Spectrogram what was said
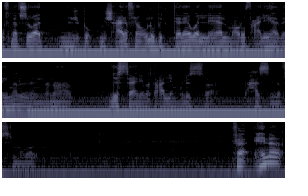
وفي نفس الوقت مش. مش عارف أنا أقوله بالتلاوة اللي هي المعروف عليها دايما لأن أنا لسه يعني بتعلم ولسه بحسن نفس الموضوع ده. فهنا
